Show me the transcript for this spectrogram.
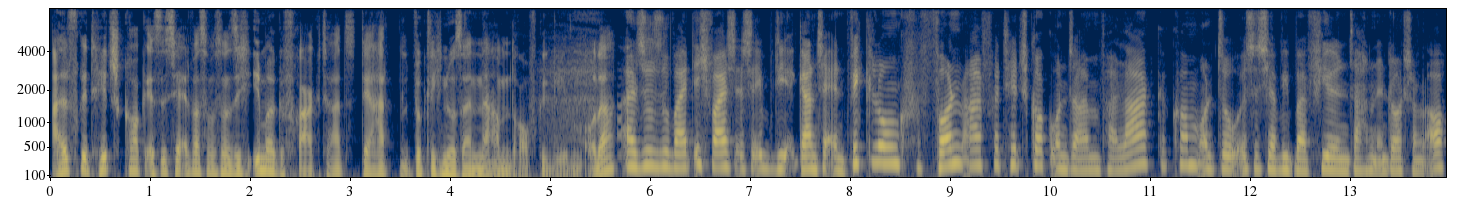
Alfred Hitchcock, es ist ja etwas, was man sich immer gefragt hat, der hat wirklich nur seinen Namen drauf gegeben, oder? Also, soweit ich weiß, ist eben die ganze Entwicklung von Alfred Hitchcock und seinem Verlag gekommen. Und so ist es ja wie bei vielen Sachen in Deutschland auch.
